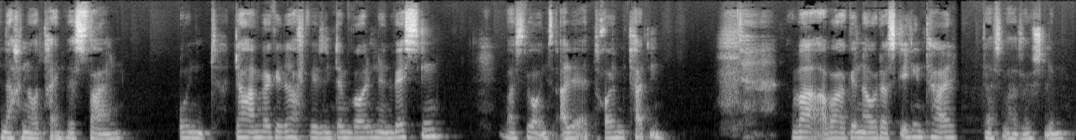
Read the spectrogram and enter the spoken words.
nach Nordrhein-Westfalen. Und da haben wir gedacht, wir sind im goldenen Westen, was wir uns alle erträumt hatten. War aber genau das Gegenteil. Das war so schlimm.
